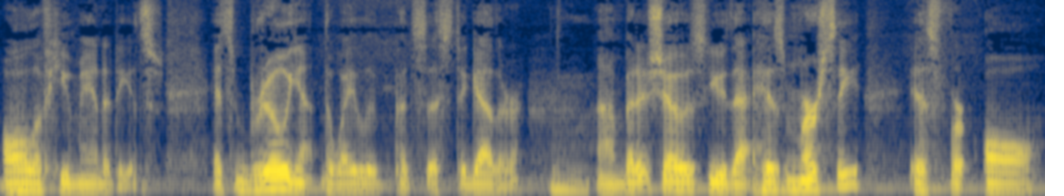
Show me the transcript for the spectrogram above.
all of humanity. It's it's brilliant the way Luke puts this together. Mm. Um, but it shows you that his mercy is for all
